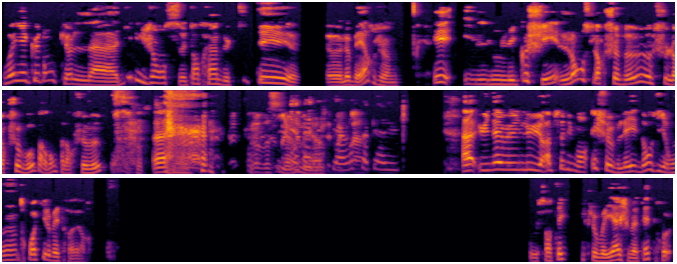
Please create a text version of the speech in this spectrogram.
voyez que donc la diligence est en train de quitter euh, l'auberge et il- les cochers lancent leurs cheveux, ch- leurs chevaux, pardon, pas leurs cheveux, euh, à une allure absolument échevelée d'environ 3 km heure. Vous sentez que le voyage va être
